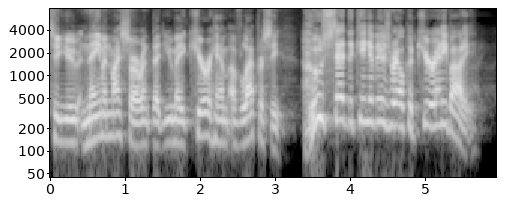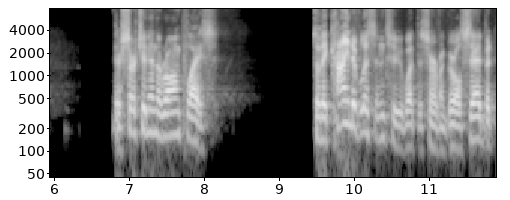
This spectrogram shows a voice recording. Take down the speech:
to you Naaman my servant, that you may cure him of leprosy. Who said the king of Israel could cure anybody? They're searching in the wrong place. So they kind of listened to what the servant girl said, but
